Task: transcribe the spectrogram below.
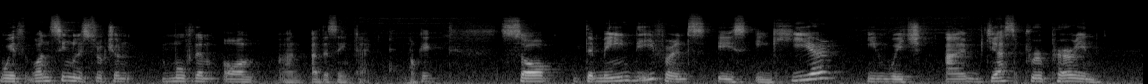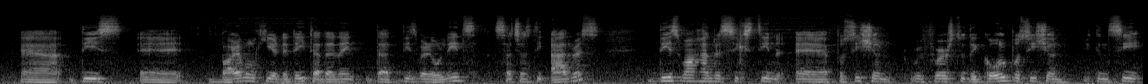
with one single instruction move them all at the same time okay? So the main difference is in here in which I'm just preparing uh, this uh, variable here the data that, I, that this variable needs such as the address. This 116 uh, position refers to the goal position. You can see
